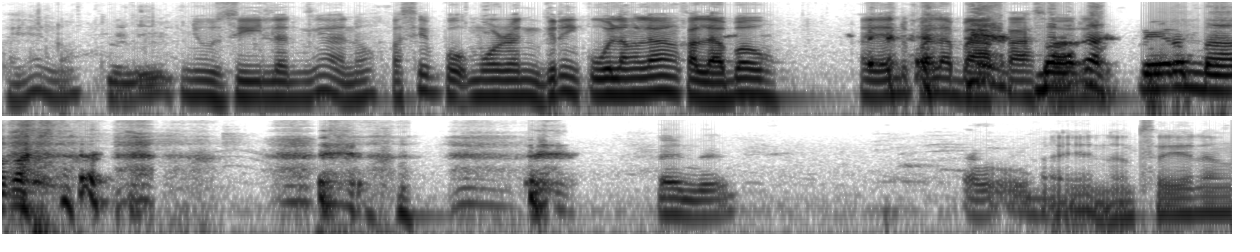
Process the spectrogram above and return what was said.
Ayan, no? Mm. New Zealand nga, no? Kasi po, more on green. Kulang lang ang kalabaw. Ay, ano pala, baka. sorry. Baka, meron baka. ano? Ang, Ayan, ang saya ng...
